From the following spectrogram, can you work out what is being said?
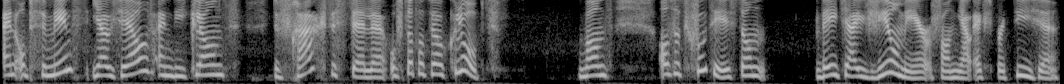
En op zijn minst jouzelf en die klant de vraag te stellen of dat dat wel klopt. Want als het goed is, dan weet jij veel meer van jouw expertise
